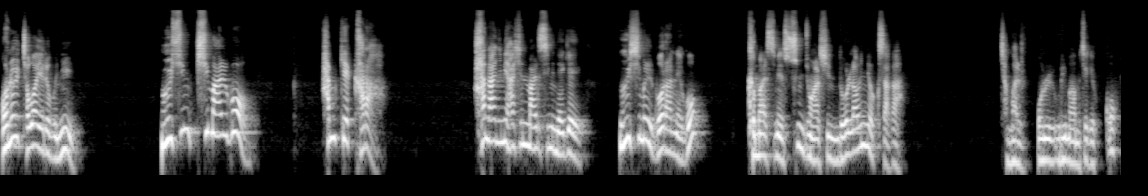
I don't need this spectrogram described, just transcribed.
오늘 저와 여러분이 의심치 말고 함께 가라. 하나님이 하신 말씀이 내게 의심을 몰아내고 그 말씀에 순종할 수 있는 놀라운 역사가 정말 오늘 우리 마음속에 꼭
